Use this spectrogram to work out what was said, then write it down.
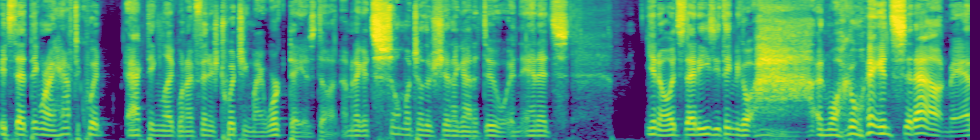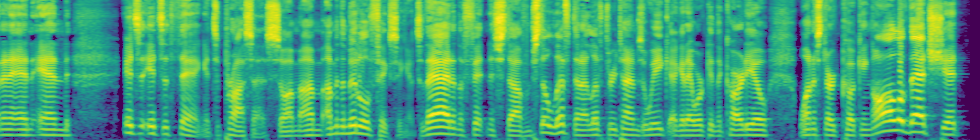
It's that thing where I have to quit acting like when I finish twitching, my workday is done. I mean, I got so much other shit I got to do, and and it's you know, it's that easy thing to go ah and walk away and sit down, man, and and and it's it's a thing. It's a process. So I'm, I'm I'm in the middle of fixing it. So that and the fitness stuff. I'm still lifting. I lift three times a week. I got to work in the cardio. Want to start cooking. All of that shit.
